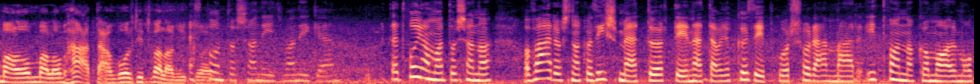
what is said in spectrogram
malom-malom hátán volt itt valamikor. Ez pontosan így van, igen. Tehát folyamatosan a, a városnak az ismert története, vagy a középkor során már itt vannak a malmok,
